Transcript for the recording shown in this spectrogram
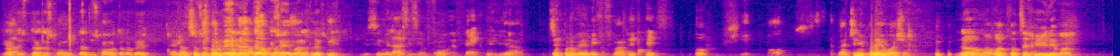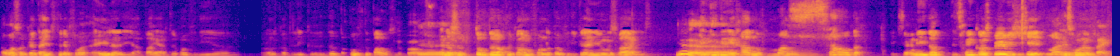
Dat, Ja. is, dat, is gewoon, dat is gewoon wat er gebeurt. En dat Ze proberen het telkens weer, maar het lukt niet. De simulatie is in vol effect. Ja, ze proberen het, maar Oh shit. Laat je niet brainwashen. No, maar wat, wat zeggen jullie? Want er was ook een tijdje terug, voor een hele, ja, een paar jaar terug, over die uh, Roods-Katholieke, de, over de paus. De pauze. Ja. En dat ze toch erachter kwamen van dat over die kleine jongens waar is. Ja, En iedereen gaat nog massaal. Dat, ik zeg niet dat het is geen conspiracy shit, maar het is gewoon een feit.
